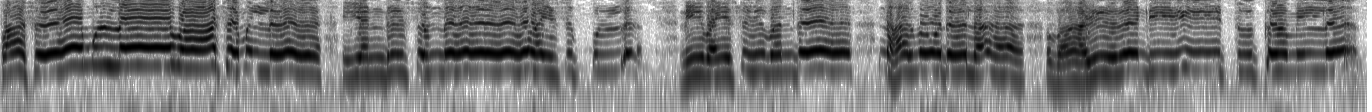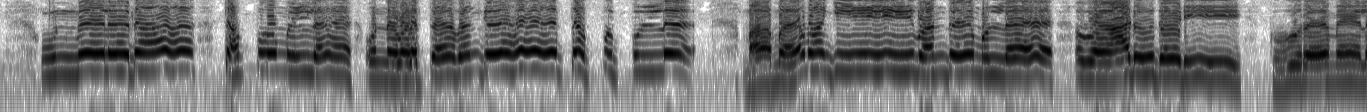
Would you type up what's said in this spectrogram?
பாசமுள்ள இல்ல என்று சொன்ன வயசு புள்ள நீ வயசு வந்த நாள் மோதலா வாழி தூக்கம் இல்ல உண்மையிலதான் தப்பும் இல்ல உன்னை வளர்த்தவங்க தப்பு புள்ள மாம வாங்கி வந்த முல்ல. வாடுதடி கூற மேல.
